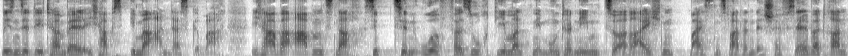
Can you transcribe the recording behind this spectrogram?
wissen Sie, Detambell, ich habe es immer anders gemacht. Ich habe abends nach 17 Uhr versucht, jemanden im Unternehmen zu erreichen. Meistens war dann der Chef selber dran.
